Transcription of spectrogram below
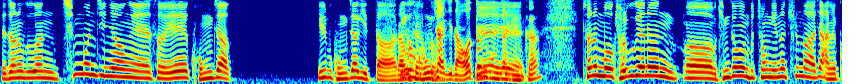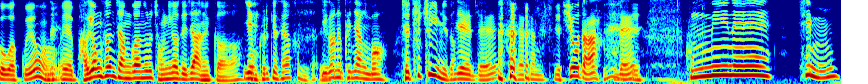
근데 저는 그건 친문 진영에서의 공작 일부 공작이 있다라고 이건 공작이다. 어떤 예, 공작입니까? 저는 뭐 결국에는 어 김동연 부총리는 출마하지 않을 것 같고요. 네. 예, 박영선 장관으로 정리가 되지 않을까 예. 그렇게 생각합니다. 예. 이거는 그냥 뭐 제 추측입니다. 예, 네. 약간 쇼다. 네. 예. 국민의 힘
